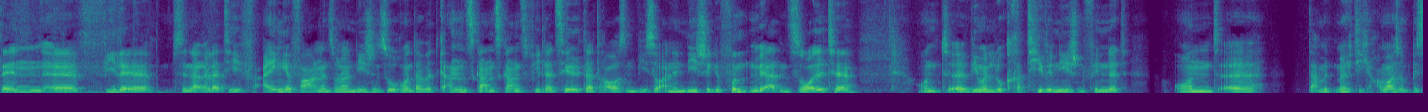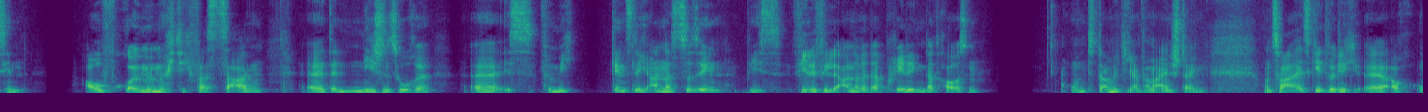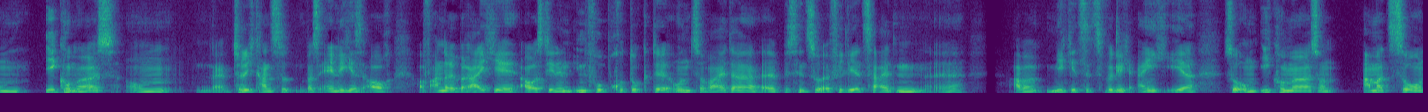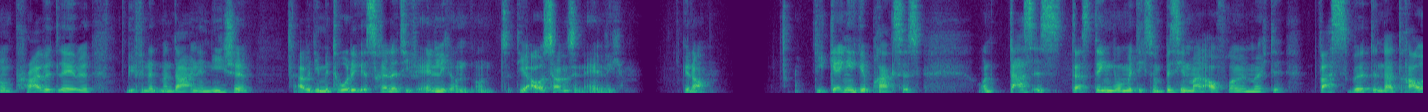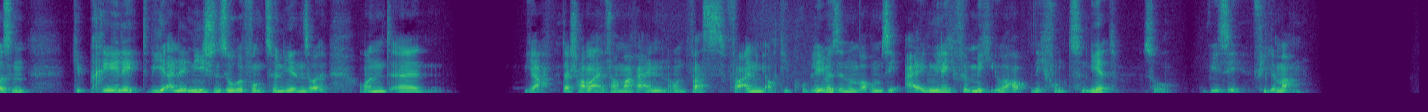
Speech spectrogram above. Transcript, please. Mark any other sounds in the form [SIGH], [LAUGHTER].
Denn äh, viele sind da relativ eingefahren in so einer Nischensuche und da wird ganz, ganz, ganz viel erzählt da draußen, wie so eine Nische gefunden werden sollte und äh, wie man lukrative Nischen findet. Und äh, damit möchte ich auch mal so ein bisschen aufräumen, [LAUGHS] möchte ich fast sagen. Äh, denn Nischensuche äh, ist für mich gänzlich anders zu sehen, wie es viele, viele andere da predigen da draußen. Und da möchte ich einfach mal einsteigen. Und zwar, es geht wirklich äh, auch um E-Commerce, um natürlich kannst du was ähnliches auch auf andere Bereiche ausdehnen, Infoprodukte und so weiter, äh, bis hin zu Affiliate-Seiten. Äh, aber mir geht's jetzt wirklich eigentlich eher so um E-Commerce und Amazon und Private Label. Wie findet man da eine Nische? Aber die Methodik ist relativ ähnlich und, und die Aussagen sind ähnlich. Genau die gängige Praxis. Und das ist das Ding, womit ich so ein bisschen mal aufräumen möchte. Was wird denn da draußen gepredigt, wie eine Nischensuche funktionieren soll? Und äh, ja, da schauen wir einfach mal rein und was vor allen Dingen auch die Probleme sind und warum sie eigentlich für mich überhaupt nicht funktioniert, so wie sie viele machen.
